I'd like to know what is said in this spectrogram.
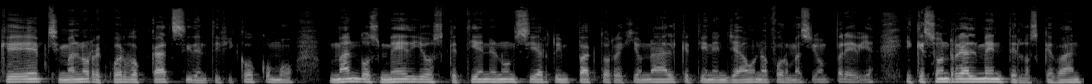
que, si mal no recuerdo, Katz identificó como mandos medios que tienen un cierto impacto regional, que tienen ya una formación previa y que son realmente los que van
